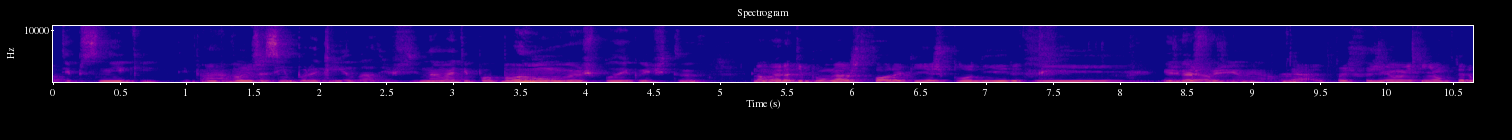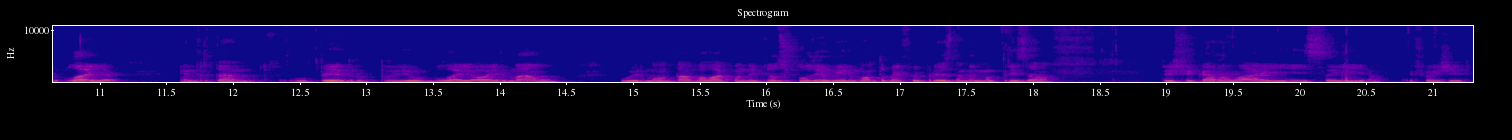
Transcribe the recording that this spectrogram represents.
de tipo sneaky. Tipo, ah, depois- vamos assim por aqui e lá. e- Não, é tipo, bum, vamos explodir com isto tudo. Não, era tipo um gajo de fora que ia explodir e. E os gajos fugiam. já. Já, e depois fugiam e tinham que ter boleia. Entretanto, o Pedro pediu boleia ao irmão, o irmão estava lá quando aquilo explodiu e o irmão também foi preso na mesma prisão. Depois ficaram lá e saíram, e foi giro.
